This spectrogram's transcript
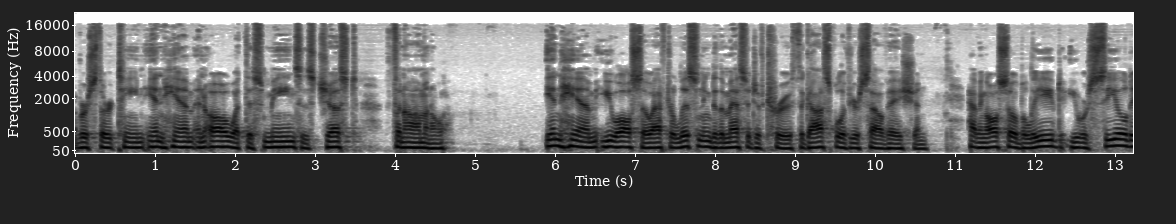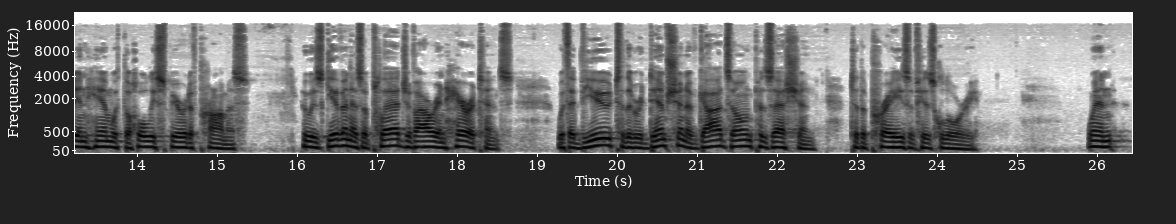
Verse 13, in Him, and oh, what this means is just phenomenal. In Him, you also, after listening to the message of truth, the gospel of your salvation, having also believed, you were sealed in him with the Holy Spirit of promise, who is given as a pledge of our inheritance, with a view to the redemption of God's own possession, to the praise of his glory. When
